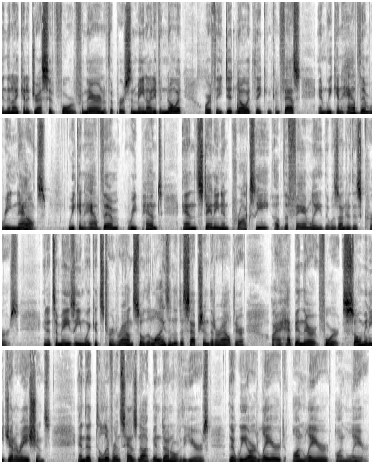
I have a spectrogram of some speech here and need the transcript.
and then I can address it forward from there. And if the person may not even know it, or if they did know it, they can confess, and we can have them renounce. We can have them repent and standing in proxy of the family that was under this curse. And it's amazing what gets turned around. So the lies and the deception that are out there have been there for so many generations, and that deliverance has not been done over the years, that we are layered on layer on layer.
